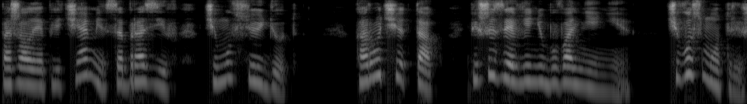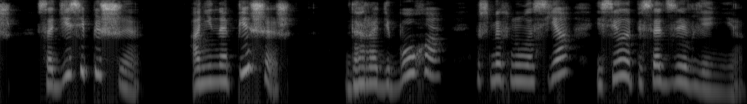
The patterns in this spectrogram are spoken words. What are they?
пожала я плечами, сообразив, к чему все идет. Короче, так, пиши заявление об увольнении. Чего смотришь? Садись и пиши. А не напишешь? Да ради бога, усмехнулась я и села писать заявление.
